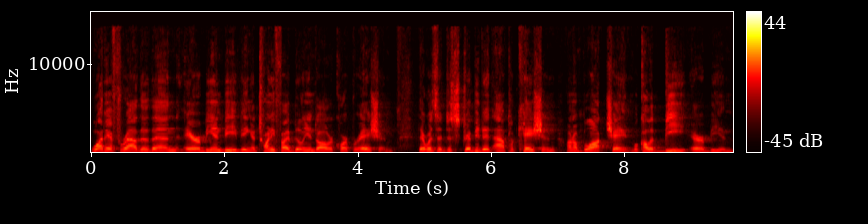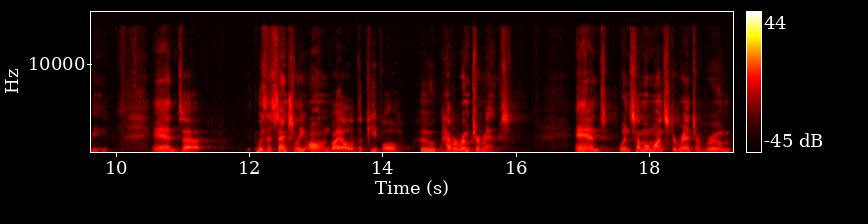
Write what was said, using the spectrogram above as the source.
What if rather than Airbnb being a $25 billion corporation, there was a distributed application on a blockchain? We'll call it B Airbnb. And uh, it was essentially owned by all of the people who have a room to rent. And when someone wants to rent a room,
